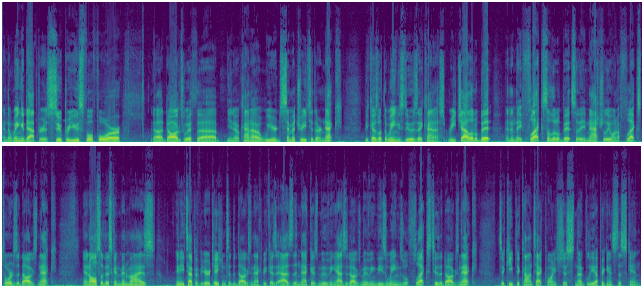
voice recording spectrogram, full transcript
And the wing adapter is super useful for uh, dogs with uh, you know kind of weird symmetry to their neck because what the wings do is they kind of reach out a little bit and then they flex a little bit so they naturally want to flex towards the dog's neck. And also this can minimize any type of irritation to the dog's neck because as the neck is moving as the dog's moving these wings will flex to the dog's neck to keep the contact points just snugly up against the skin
